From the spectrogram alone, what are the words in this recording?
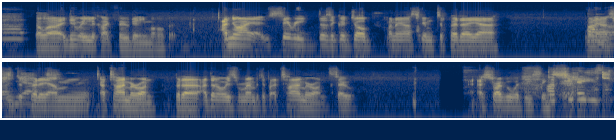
So uh, it didn't really look like food anymore. But I know I, Siri does a good job when I ask him to put a uh, when I Timer ask on, him to yeah. put a um a timer on, but uh, I don't always remember to put a timer on. So I struggle with these things. I'm pleased.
